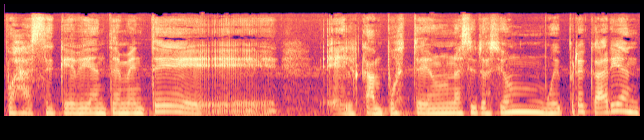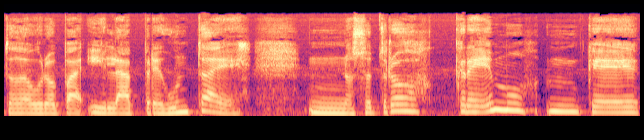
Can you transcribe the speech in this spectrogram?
pues hace que evidentemente eh, el campo esté en una situación muy precaria en toda Europa. Y la pregunta es, ¿nosotros creemos mm, que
